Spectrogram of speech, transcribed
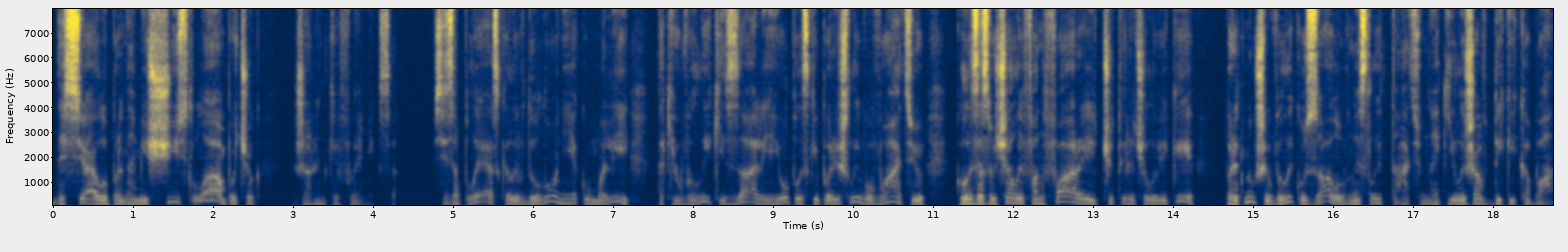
де сяяло принаймні шість лампочок, жаринки Фенікса. Всі заплескали в долоні, як у малій, так і у великій залі, і оплески перейшли в овацію, коли зазвучали фанфари, і чотири чоловіки, перетнувши велику залу, внесли тацю, на якій лежав дикий кабан.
